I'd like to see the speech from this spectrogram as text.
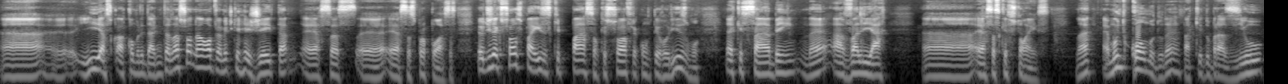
Uh, e a, a, comunidade internacional, obviamente, que rejeita essas, uh, essas propostas. Eu diria que só os países que passam, que sofrem com o terrorismo, é que sabem né, avaliar uh, essas questões. Né? É muito cômodo, né, aqui do Brasil,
